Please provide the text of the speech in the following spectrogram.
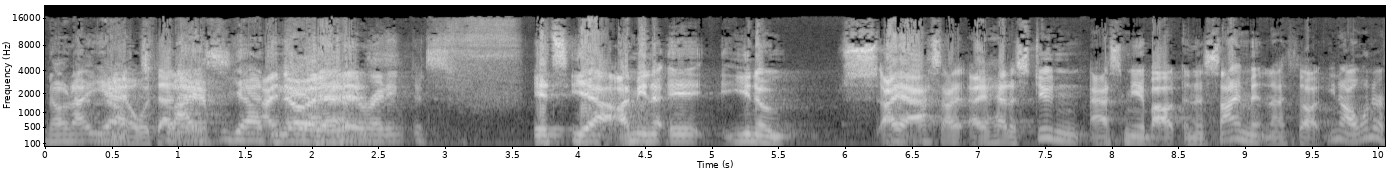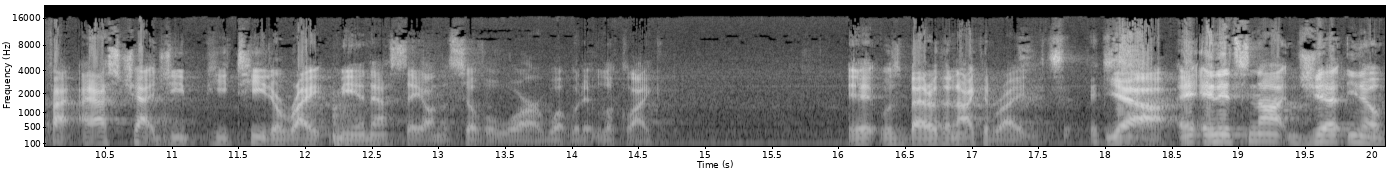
No, not yet. You know what that but I is? have- yeah, I know AI it is. generating. It's It's yeah. I mean, it, you know, I asked. I, I had a student ask me about an assignment, and I thought, you know, I wonder if I, I asked Chat GPT to write me an essay on the Civil War, what would it look like? It was better than I could write. it's- yeah, and, and it's not just you know,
